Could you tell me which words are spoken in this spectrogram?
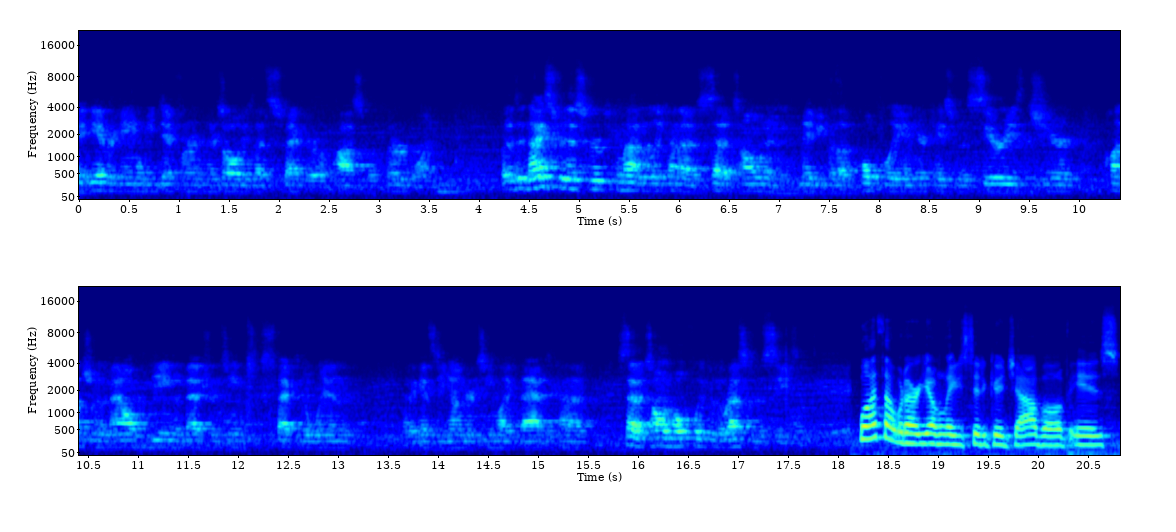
Every game will be different, and there's always that specter of a possible third one. But is it nice for this group to come out and really kind of set a tone and maybe for the, hopefully in your case for the series this year, punch in the mouth, being a veteran team expected to win, and against a younger team like that to kind of set a tone hopefully for the rest of the season? Well, I thought what our young ladies did a good job of is,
